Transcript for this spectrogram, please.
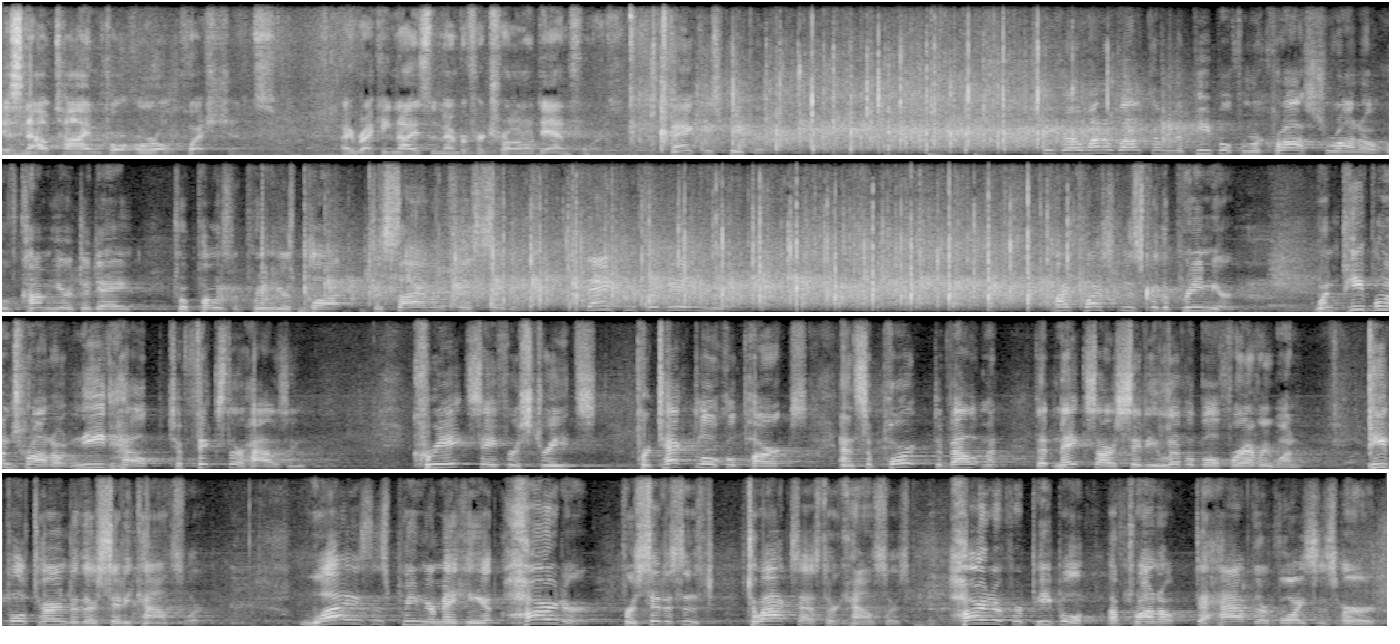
It is now time for oral questions. I recognize the member for Toronto Danforth. Thank you, Speaker. Speaker, I want to welcome the people from across Toronto who've come here today to oppose the Premier's plot to silence this city. Thank you for being here. My question is for the Premier. When people in Toronto need help to fix their housing, create safer streets, protect local parks, and support development that makes our city livable for everyone, people turn to their city councillor. Why is this Premier making it harder for citizens to access their councillors, harder for people of Toronto to have their voices heard?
